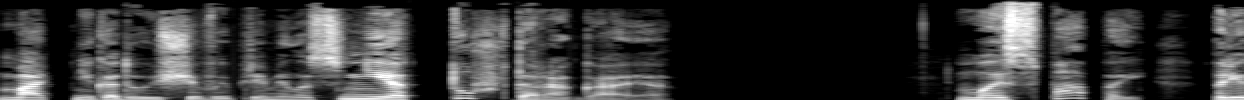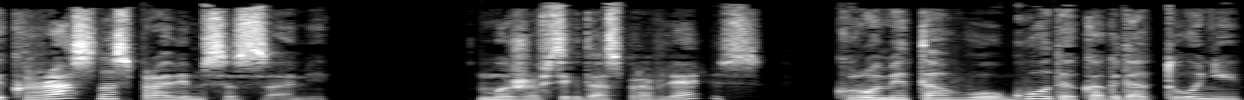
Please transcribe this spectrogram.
мать негодующе выпрямилась. Нет уж, дорогая. Мы с папой прекрасно справимся сами. Мы же всегда справлялись. Кроме того года, когда Тони...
